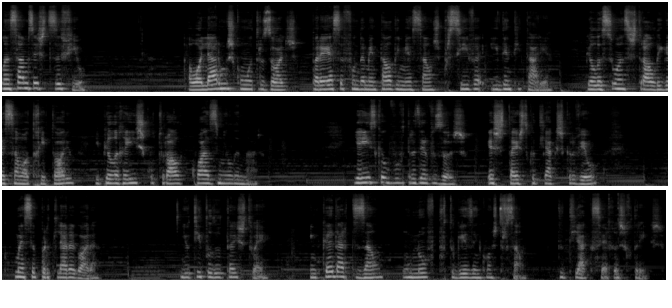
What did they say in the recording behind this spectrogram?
lançamos este desafio. Ao olharmos com outros olhos para essa fundamental dimensão expressiva e identitária, pela sua ancestral ligação ao território e pela raiz cultural quase milenar. E é isso que eu vou trazer-vos hoje. Este texto que o Tiago escreveu começo a partilhar agora. E o título do texto é Em cada artesão, um novo português em construção, de Tiago Serras Rodrigues.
